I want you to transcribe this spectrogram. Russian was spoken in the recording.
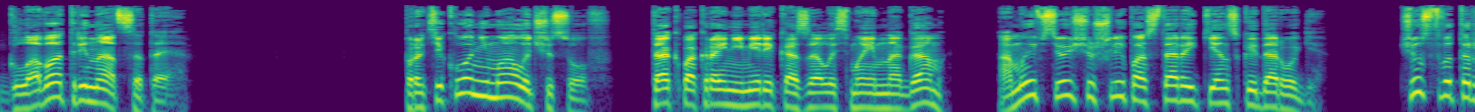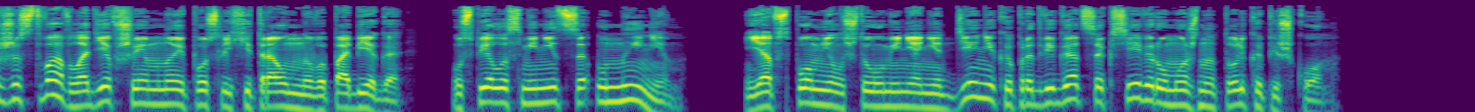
Глава 13. Протекло немало часов. Так, по крайней мере, казалось моим ногам, а мы все еще шли по старой кенской дороге. Чувство торжества, владевшее мной после хитроумного побега, успело смениться унынием. Я вспомнил, что у меня нет денег, и продвигаться к северу можно только пешком.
